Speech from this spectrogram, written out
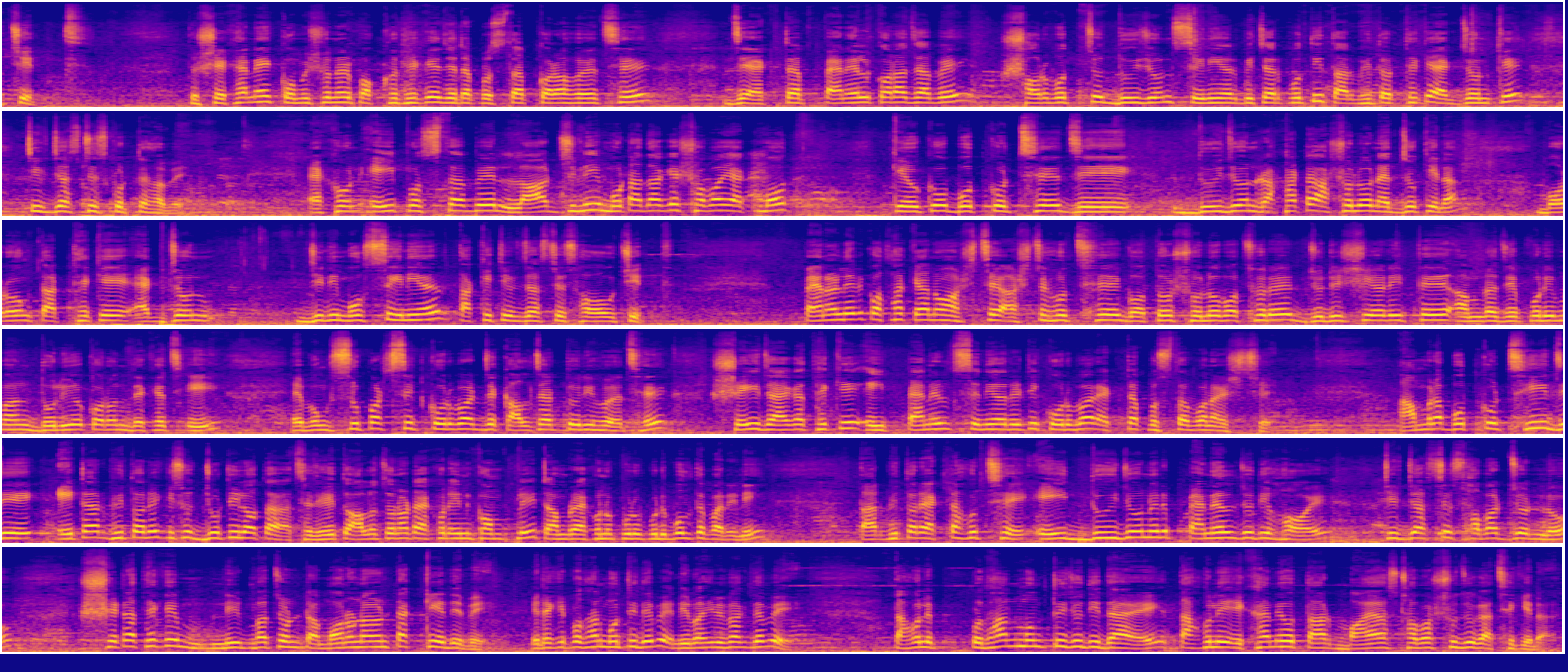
উচিত। তো সেখানে কমিশনের পক্ষ থেকে যেটা প্রস্তাব করা হয়েছে যে একটা প্যানেল করা যাবে, সর্বোচ্চ দুইজন সিনিয়র বিচারপতি, তার ভিতর থেকে একজনকে চিফ জাস্টিস করতে হবে। এখন এই প্রস্তাবে লার্জলি মোটা দাগে সবাই একমত। কেউ কেউ বোধ করছে যে দুইজন রাখাটা আসলেও ন্যায্য কিনা, বরং তার থেকে একজন যিনি মোস্ট সিনিয়র, তাকে চিফ জাস্টিস হওয়া উচিত। প্যানেলের কথা কেন আসছে? আসছে হচ্ছে গত ষোলো বছরের জুডিশিয়ারিতে আমরা যে পরিমাণ দলীয়করণ দেখেছি এবং সুপারসিড করবার যে কালচার তৈরি হয়েছে, সেই জায়গা থেকে এই প্যানেল সিনিয়রিটি করবার একটা প্রস্তাবনা এসছে। আমরা বোধ করছি যে এটার ভিতরে কিছু জটিলতা আছে, যেহেতু আলোচনাটা এখন ইনকমপ্লিট আমরা এখনও পুরোপুরি বলতে পারিনি। তার ভিতরে একটা হচ্ছে, এই দুইজনের প্যানেল যদি হয় চিফ জাস্টিস হবার জন্য সেটা থেকে নির্বাচনটা, মনোনয়নটা কে দেবে? এটা কি প্রধানমন্ত্রী দেবে? নির্বাহী বিভাগ দেবে? তাহলে প্রধানমন্ত্রী যদি দেয়, তাহলে এখানেও তার বায়াস্ট হবার সুযোগ আছে কিনা?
